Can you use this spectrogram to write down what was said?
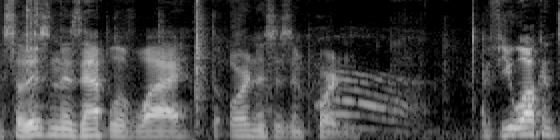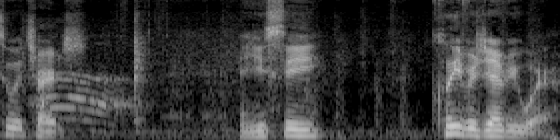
So this is an example of why the ordinance is important. If you walk into a church and you see cleavage everywhere,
